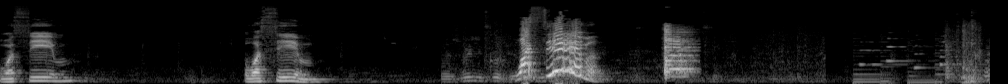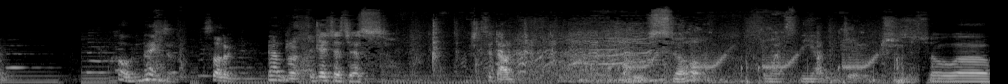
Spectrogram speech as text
Wasim. Wasim. Wasim! Oh, nice. Sorry. Andra. Yes, yes, yes. Sit down. So, what's the update? So, uh,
